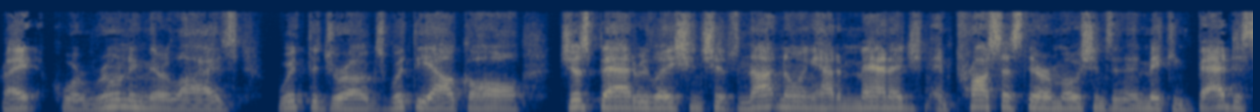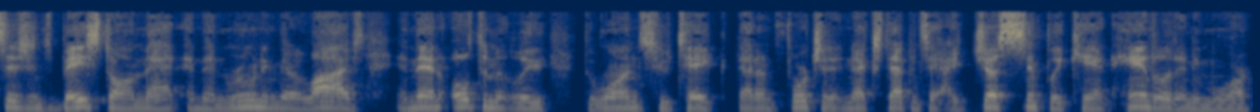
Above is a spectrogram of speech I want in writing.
right, who are ruining their lives with the drugs, with the alcohol, just bad relationships, not knowing how to manage and process their emotions, and then making bad decisions based on that, and then ruining their lives. And then ultimately, the ones who take that unfortunate next step and say, I just simply can't handle it anymore,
